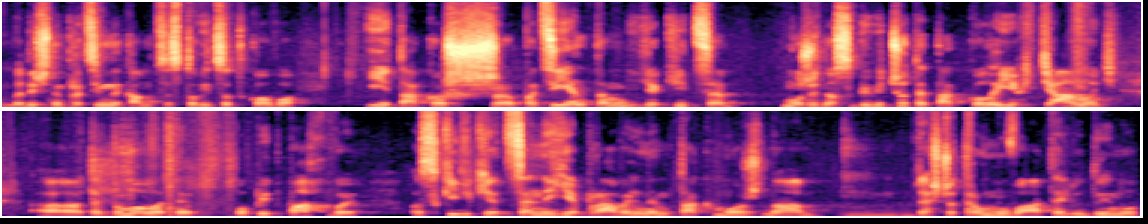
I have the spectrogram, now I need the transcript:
медичним працівникам це 100%, і також пацієнтам, які це можуть на собі відчути, так коли їх тянуть, е, так би мовити, попід пахви. Оскільки це не є правильним, так можна дещо травмувати людину,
